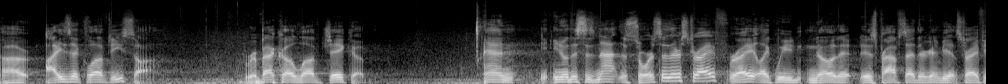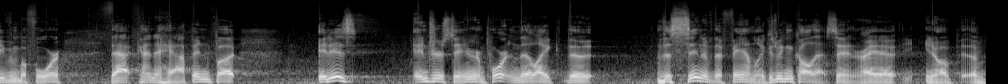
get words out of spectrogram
Uh, Isaac loved Esau. Rebecca loved Jacob. And you know, this is not the source of their strife, right? Like we know that it is prophesied they're going to be at strife even before that kind of happened, but it is interesting or important that like the the sin of the family, because we can call that sin, right? Uh, you know, uh,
